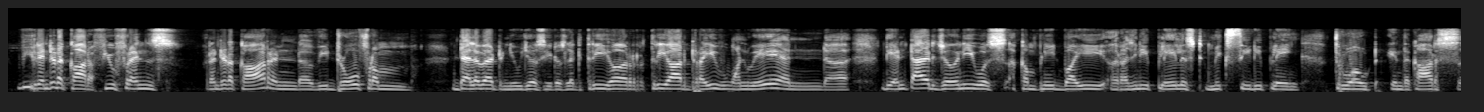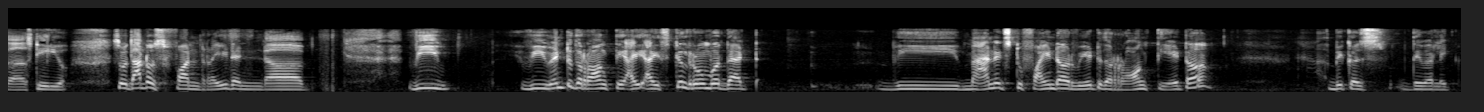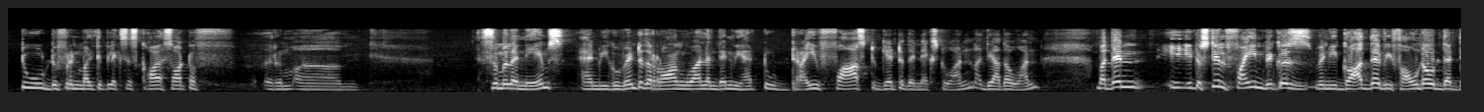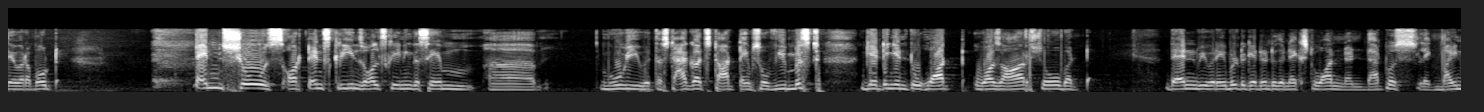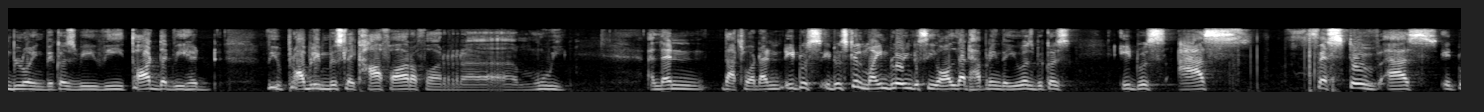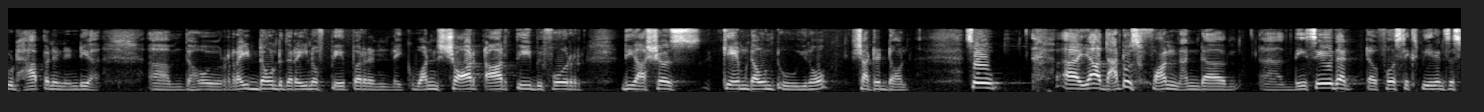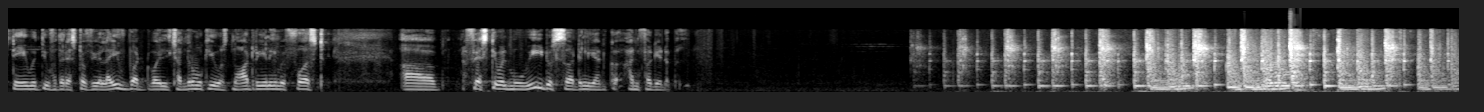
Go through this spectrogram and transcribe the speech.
we rented a car a few friends rented a car and uh, we drove from Delaware to New Jersey. It was like three hour three hour drive one way, and uh, the entire journey was accompanied by a Rajini playlist mix CD playing throughout in the car's uh, stereo. So that was fun, right? And uh, we we went to the wrong thing. I, I still remember that we managed to find our way to the wrong theater because they were like two different multiplexes sort of um, similar names and we went to the wrong one and then we had to drive fast to get to the next one the other one. But then it, was still fine because when we got there we found out that there were about 10 shows or 10 screens all screening the same uh, movie with a staggered start time. So we missed getting into what was our show but then we were able to get into the next one and that was like mind blowing because we we thought that we had we probably missed like half hour of our uh, movie. And then that's what and it was it was still mind blowing to see all that happening in the US because it was as festive as it would happen in India. Um, the whole right down to the rain of paper and like one short arti before the ushers came down to you know shut it down. So uh, yeah, that was fun. And uh, uh, they say that uh, first experiences stay with you for the rest of your life. But while Chandramukhi was not really my first uh, festival movie, it was certainly un- unforgettable.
